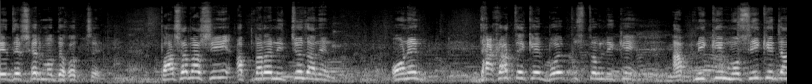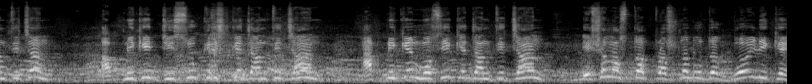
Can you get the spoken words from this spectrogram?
এই দেশের মধ্যে হচ্ছে। পাশাপাশি আপনারা নিশ্চয় জানেন, অনেক ঢাকা থেকে বই পুস্তক লিখে আপনি কি মসিকে জানতে চান? আপনি কি যিশু খ্রিস্টকে জানতে চান? আপনি কি মসিকে জানতে চান? এ সমস্ত প্রশ্নবোধক বই লিখে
